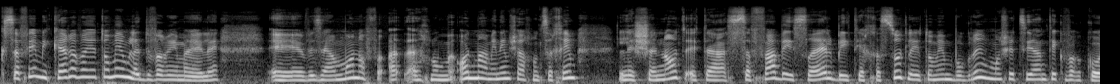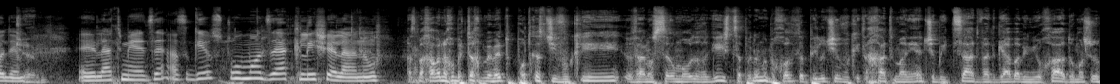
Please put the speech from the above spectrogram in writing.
כספים מקרב היתומים לדברים האלה, אה, וזה המון, הופ- אנחנו מאוד מאמינים שאנחנו צריכים לשנות את השפה בישראל בהתייחסות ליתומים בוגרים, כמו שציינתי כבר קודם. כן. אה, להטמיע את זה, אז גיוס תרומות זה הכלי שלנו. אז מאחר ואנחנו בתוך באמת פודקאסט שיווקי, והנושא הוא מאוד רגיש, תספר לנו בכל זאת על פעילות שיווקית אחת מעניינת שביצעת ואת גאה בה במיוחד, או משהו,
